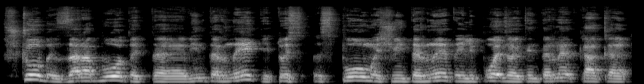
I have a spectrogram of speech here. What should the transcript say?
чтобы заработать э, в интернете, то есть с помощью интернета или пользовать интернет как э,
